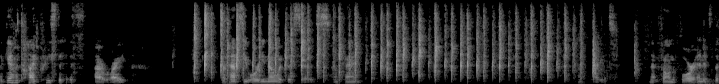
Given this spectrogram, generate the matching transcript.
Again with the High Priestess. All right. Perhaps you already know what this is, okay? That fell on the floor, and it's the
